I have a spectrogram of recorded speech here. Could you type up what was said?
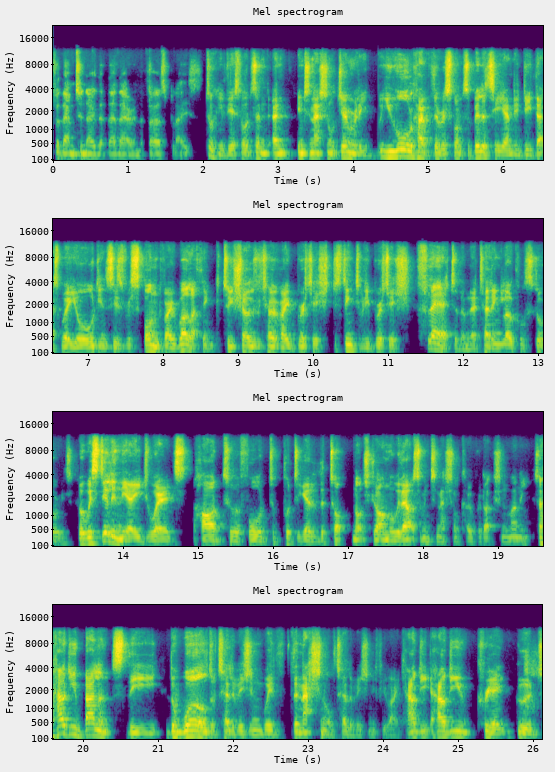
for them to know that they're there in the first place. Talking of the SVODs and, and international generally, you all have the responsibility, and indeed that's where your audiences respond very well, I think, to shows which have a very British, distinctively British flair to them. They're telling local stories. But we're still in the age where it's hard to afford to put together the top notch drama without some international co production money. So, how do you balance the, the world of television with the national television, if you like? How do you, how do you create good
